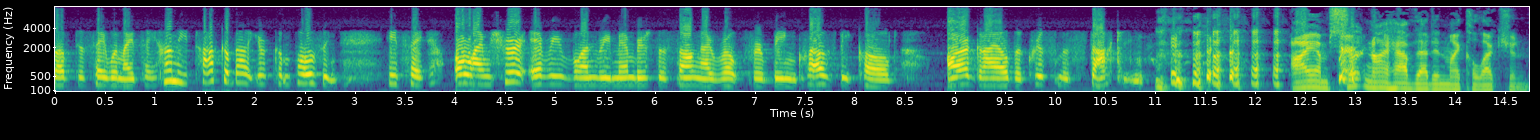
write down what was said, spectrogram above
loved to say, when I'd say, honey, talk about your composing, he'd say, oh, I'm sure everyone remembers the song I wrote for Bing Crosby called Argyle the Christmas Stocking. I am certain I have that in my collection.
